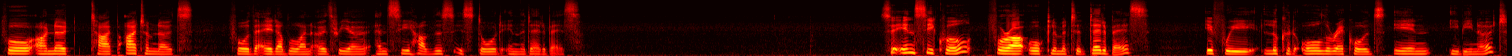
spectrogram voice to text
for our note type item notes for the A11030 and see how this is stored in the database. So in SQL, for our ORC Limited database, if we look at all the records in EBNote,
